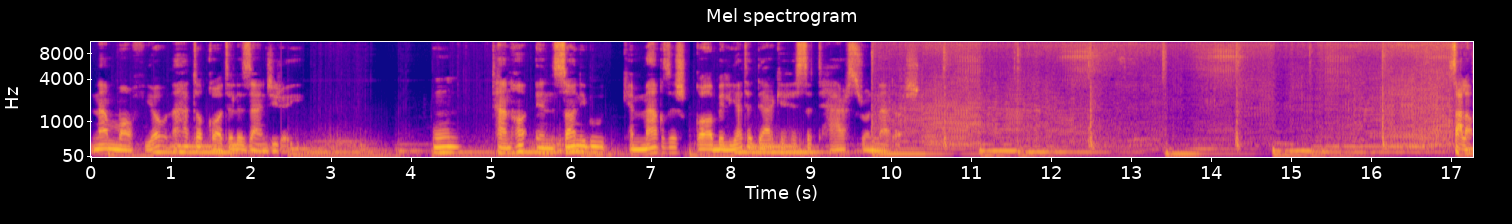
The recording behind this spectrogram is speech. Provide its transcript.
نه مافیا و نه حتی قاتل زنجیره‌ای. اون تنها انسانی بود که مغزش قابلیت درک حس ترس رو نداشت. سلام.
